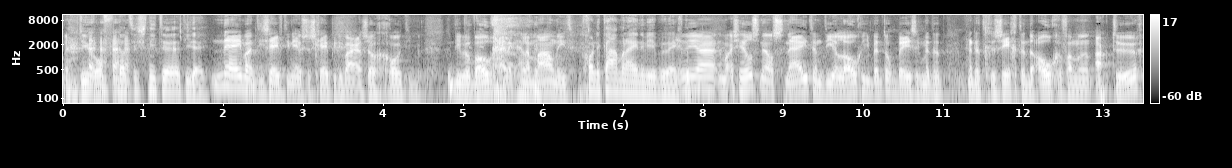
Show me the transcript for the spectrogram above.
duwen. Of dat is niet uh, het idee. Nee, maar die 17e-eeuwse schepen die waren zo groot... Die, die bewogen eigenlijk helemaal niet. Gewoon de camera heen en weer bewegen. Ja, maar als je heel snel snijdt en dialogen... je bent toch bezig met het, met het gezicht en de ogen van een acteur...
